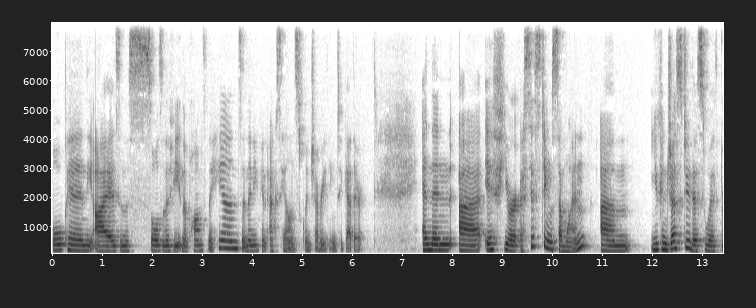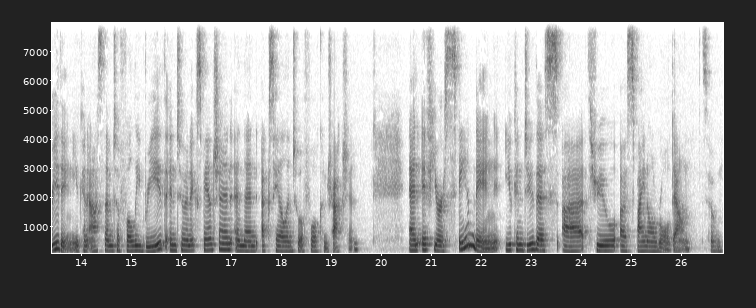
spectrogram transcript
open the eyes and the soles of the feet and the palms of the hands, and then you can exhale and squinch everything together. And then uh, if you're assisting someone, um, you can just do this with breathing. You can ask them to fully breathe into an expansion and then exhale into a full contraction. And if you're standing, you can do this uh, through a spinal roll down. So,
